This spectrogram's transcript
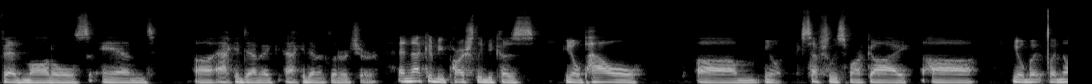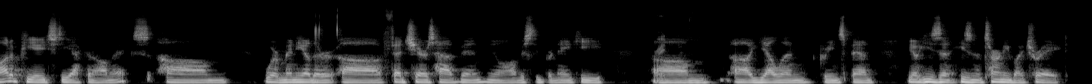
Fed models and uh, academic academic literature. And that could be partially because you know Powell um, you know, exceptionally smart guy, uh, you know, but but not a PhD economics, um, where many other uh, Fed chairs have been. You know, obviously Bernanke, right. um, uh, Yellen, Greenspan. You know, he's a he's an attorney by trade,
